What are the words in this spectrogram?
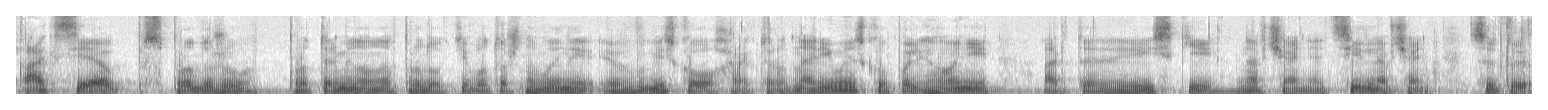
акція з продажу протермінованих продуктів. Отож, новини військового характеру. На Рівненському полігоні артилерійські навчання. Ціль навчань. Цитую.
